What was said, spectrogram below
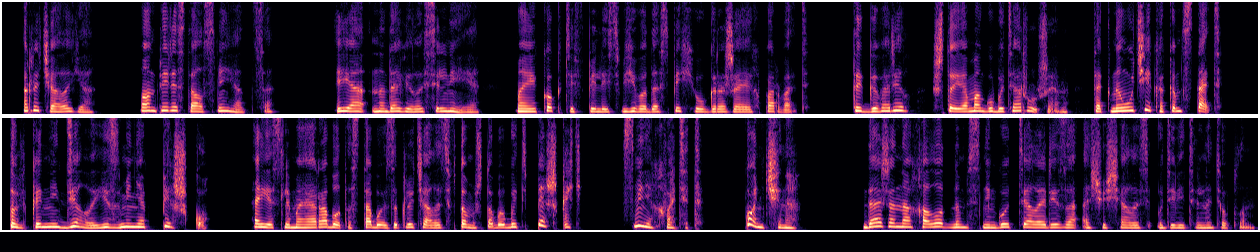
— рычала я. Он перестал смеяться. Я надавила сильнее. Мои когти впились в его доспехи, угрожая их порвать. «Ты говорил, что я могу быть оружием. Так научи, как им стать. Только не делай из меня пешку. А если моя работа с тобой заключалась в том, чтобы быть пешкой, с меня хватит. Кончено. Даже на холодном снегу тело Риза ощущалось удивительно теплым.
